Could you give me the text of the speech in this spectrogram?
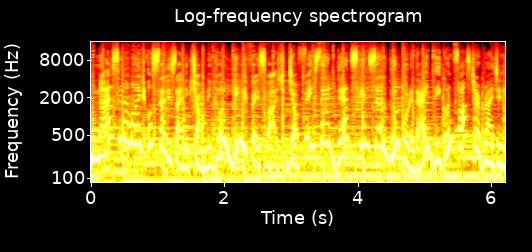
নায়াসিনামাইড ও স্যালিসাইনিক সমৃদ্ধ লিলি ফেস ওয়াশ যা ফেসের ডেড স্কিন সেল দূর করে দেয় দ্বিগুণ ফাস্টার ব্রাইটেনিং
